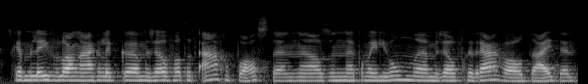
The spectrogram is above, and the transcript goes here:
Dus ik heb mijn leven lang eigenlijk uh, mezelf altijd aangepast. En uh, als een uh, chameleon mezelf gedragen altijd. En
